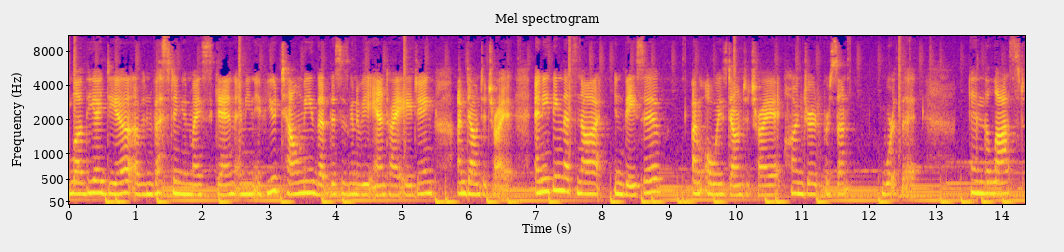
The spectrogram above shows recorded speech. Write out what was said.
love the idea of investing in my skin. I mean, if you tell me that this is gonna be anti-aging, I'm down to try it. Anything that's not invasive, I'm always down to try it, 100% worth it. In the last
